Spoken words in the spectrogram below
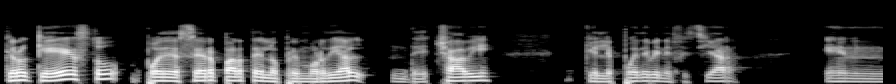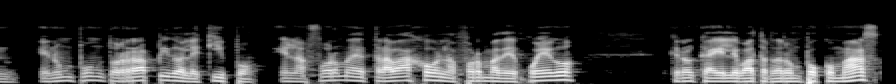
Creo que esto puede ser parte de lo primordial de Xavi que le puede beneficiar en, en un punto rápido al equipo, en la forma de trabajo, en la forma de juego Creo que ahí le va a tardar un poco más,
